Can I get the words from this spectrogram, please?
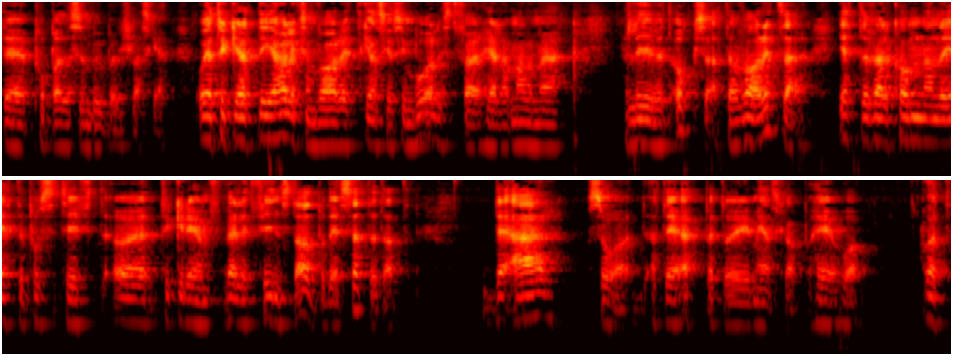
det poppades en bubbelflaska. Och jag tycker att det har liksom varit ganska symboliskt för hela Malmö livet också. Att det har varit så här jättevälkomnande, jättepositivt. Och jag tycker det är en väldigt fin stad på det sättet att det är så. Att det är öppet och gemenskap och hej och hå. Och att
